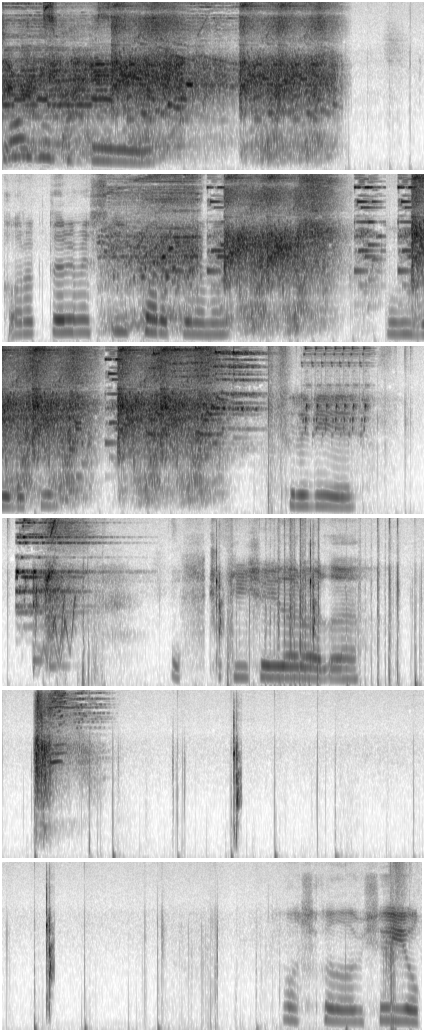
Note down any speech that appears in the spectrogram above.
Şarjı çıktı. Karakterimiz, ilk karakterimiz. Bu videodaki. Freddy. Of çok iyi şeyler vardı. Başka da bir şey yok.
